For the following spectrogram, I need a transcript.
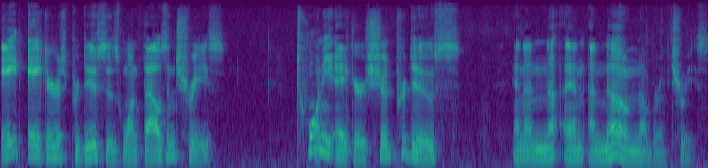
Eight acres produces 1,000 trees. 20 acres should produce an, an unknown number of trees.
